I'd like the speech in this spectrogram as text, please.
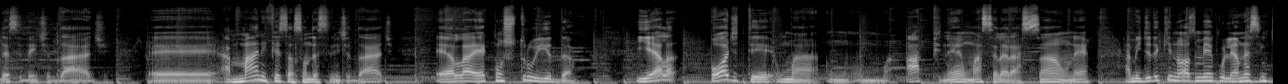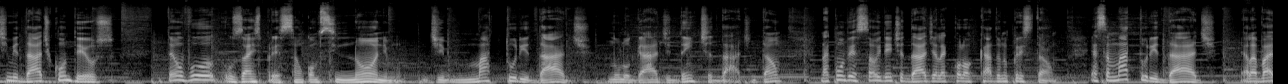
dessa identidade, é, a manifestação dessa identidade, ela é construída. E ela pode ter uma, um, uma up, né, uma aceleração, né, à medida que nós mergulhamos nessa intimidade com Deus. Então eu vou usar a expressão como sinônimo de maturidade no lugar de identidade. Então, na conversão, a identidade ela é colocada no cristão. Essa maturidade ela vai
